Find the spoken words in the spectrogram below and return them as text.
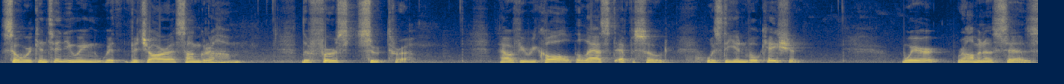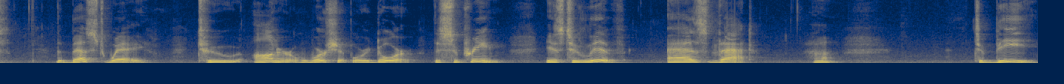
So we're continuing with Vichara Sangraham, the first sutra. Now, if you recall, the last episode was the invocation, where Ramana says the best way to honor or worship or adore the Supreme is to live as that, huh? to be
